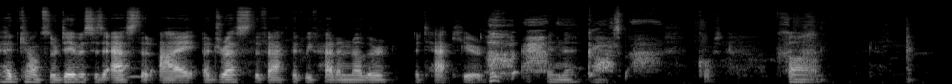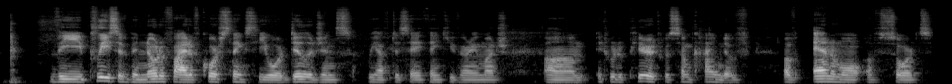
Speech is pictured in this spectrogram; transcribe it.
Head Counselor Davis has asked that I address the fact that we've had another attack here in the Gasp. of course. Um, the police have been notified, of course, thanks to your diligence. We have to say thank you very much. Um, it would appear it was some kind of, of animal of sorts,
